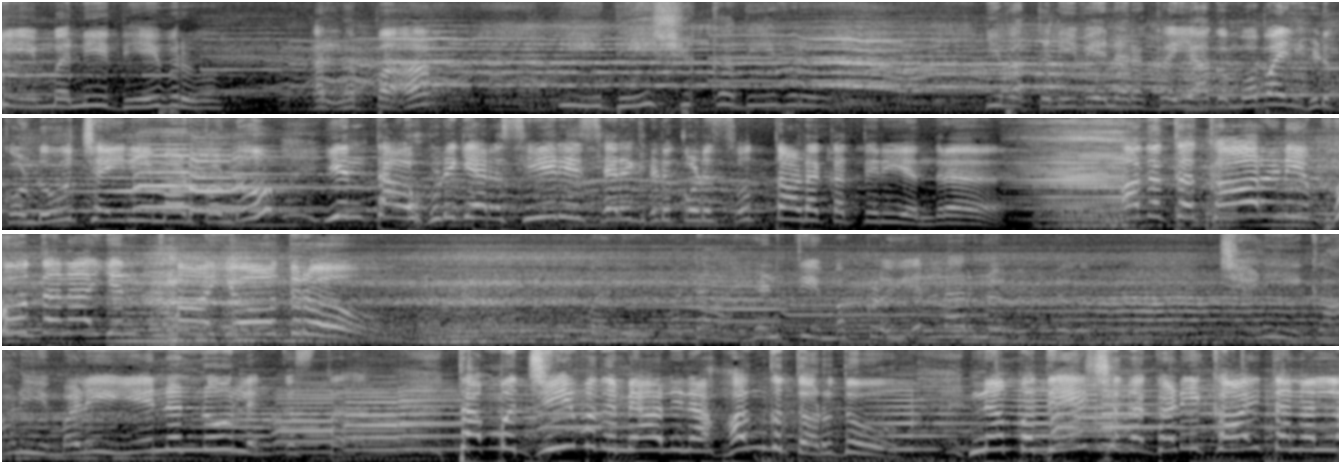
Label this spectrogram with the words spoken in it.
ಈ ಮನಿ ದೇವರು. ಅಲ್ಲಪ್ಪ, ಈ ದೇಶಕ್ಕ ದೇವರು. ಇವತ್ತು ನೀವೇನಾರ ಕೈಯಾಗ ಮೊಬೈಲ್ ಹಿಡ್ಕೊಂಡು, ಚೈನಿ ಮಾಡ್ಕೊಂಡು, ಇಂಥ ಹುಡುಗಿಯರ ಸೀರೆ ಸೆರೆಗೆ ಹಿಡ್ಕೊಂಡು ಸುತ್ತಾಡಕತ್ತೀರಿ ಅಂದ್ರ? ಅದಕ್ಕ ಕಾರಣೀಭೂತನ ಎಂಥ ಯೋಧರು ಮನೆ ಮಠ, ಹೆಂಡತಿ ಮಕ್ಕಳು ಎಲ್ಲರನ್ನೂ ಬಿಟ್ಟು ಚಳಿ, ಗಾಳಿ, ಮಳಿ ಏನನ್ನೂ ಲೆಕ್ಕಿಸ್ತಾರ ತಮ್ಮ ಜೀವದ ಮ್ಯಾಲಿನ ಹಂಗು ತೊರೆದು ನಮ್ಮ ದೇಶದ ಗಡಿ ಕಾಯ್ತಾನಲ್ಲ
